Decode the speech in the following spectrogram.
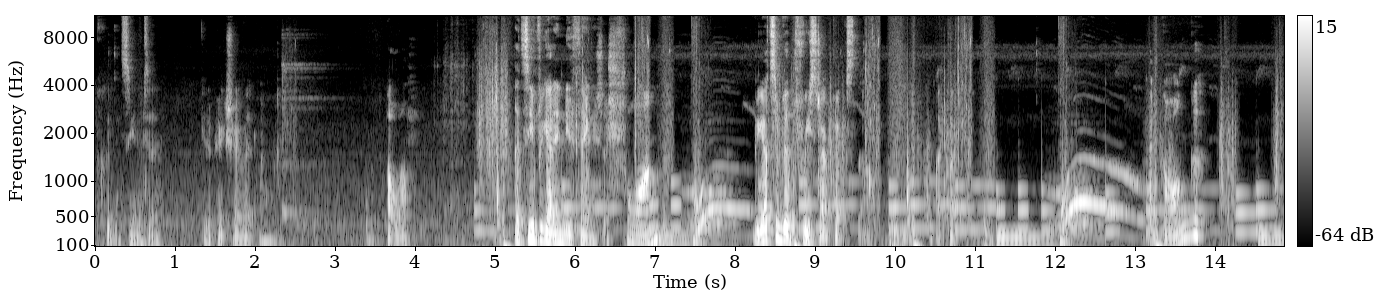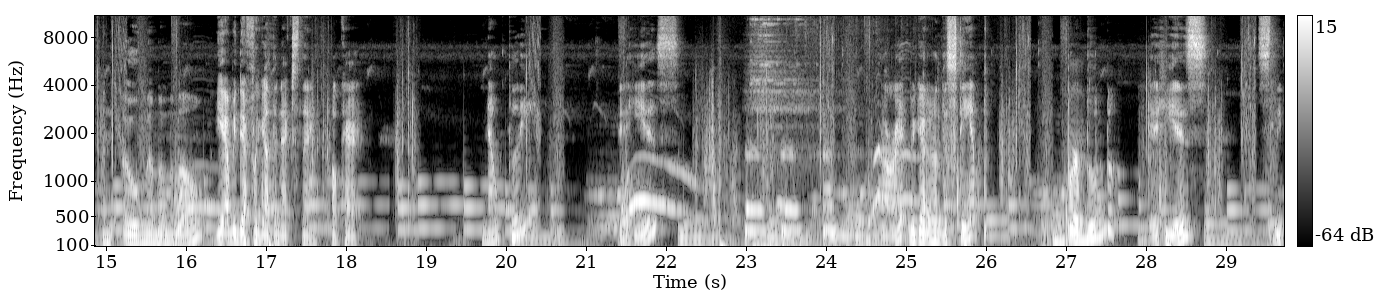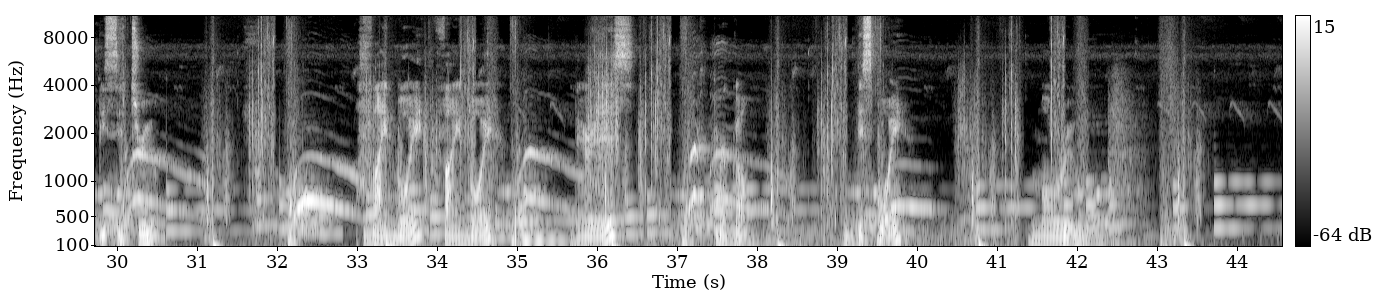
couldn't seem to get a picture of it. Oh well. Let's see if we got any new things. A Schwang. We got some good three-star picks, though. What, what? A Gog? An Omomomo? Yeah, we definitely got the next thing. Okay. Nelply? There he is. Alright, we got another stamp. There he is. Sleepy Citru. Fine boy, fine boy. There it is. Perko. this boy. Moru.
